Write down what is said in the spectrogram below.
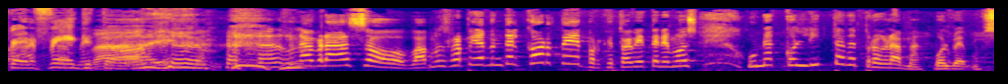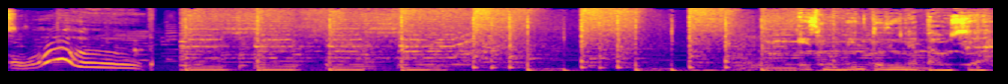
Perfecto. Bye. Un abrazo. Vamos rápidamente al corte porque todavía tenemos una colita de programa. Volvemos. Uh. Es momento de una pausa.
